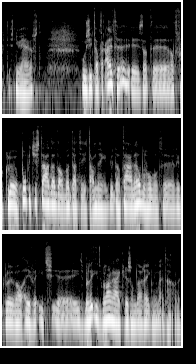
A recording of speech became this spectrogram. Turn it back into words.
het is nu herfst. Hoe ziet dat eruit? Hè? Is dat, eh, wat voor kleuren poppetjes staat daar dan? Dat is dan denk ik dat daar wel bijvoorbeeld eh, de kleur wel even iets, eh, iets, iets belangrijker is om daar rekening mee te houden.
